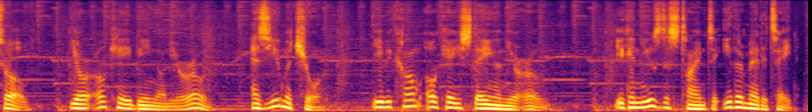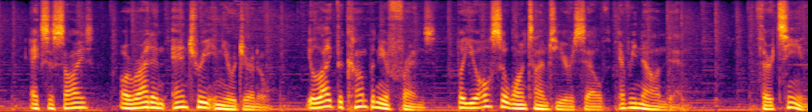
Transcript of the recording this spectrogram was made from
12. You're okay being on your own. As you mature, you become okay staying on your own. You can use this time to either meditate, exercise, or write an entry in your journal. You like the company of friends, but you also want time to yourself every now and then. 13.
